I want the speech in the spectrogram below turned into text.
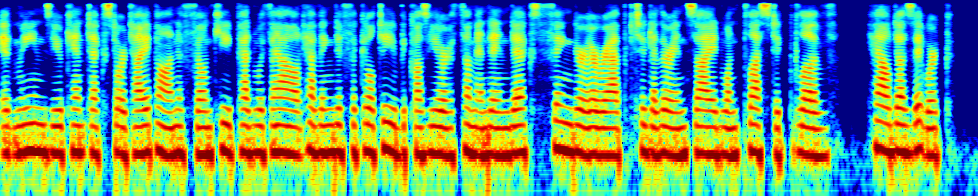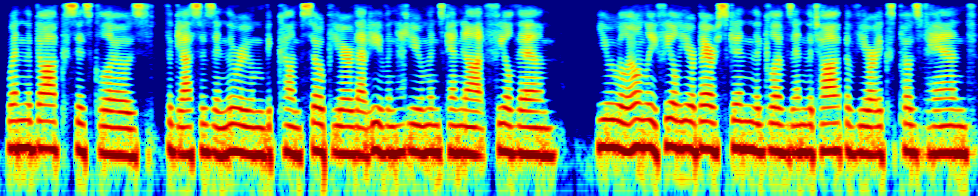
it means you can text or type on a phone keypad without having difficulty because your thumb and index finger are wrapped together inside one plastic glove. How does it work? When the box is closed, the gases in the room become so pure that even humans cannot feel them. You will only feel your bare skin, the gloves, and the top of your exposed hand.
